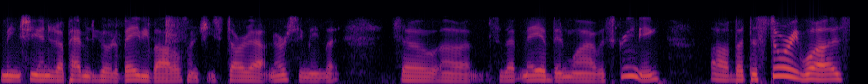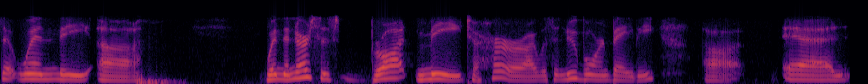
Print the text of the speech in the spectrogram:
I mean, she ended up having to go to baby bottles when she started out nursing me, but so uh, so that may have been why I was screaming. Uh, but the story was that when the uh, when the nurses brought me to her, I was a newborn baby, uh, and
